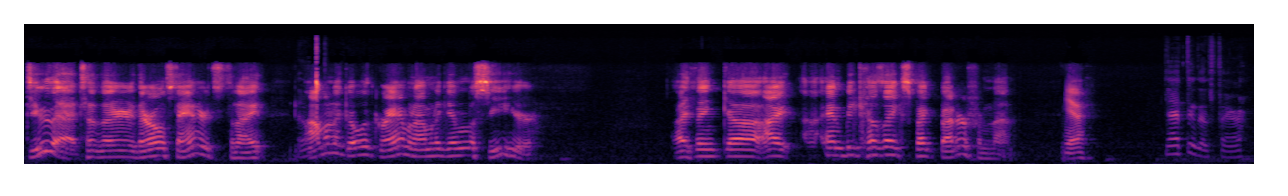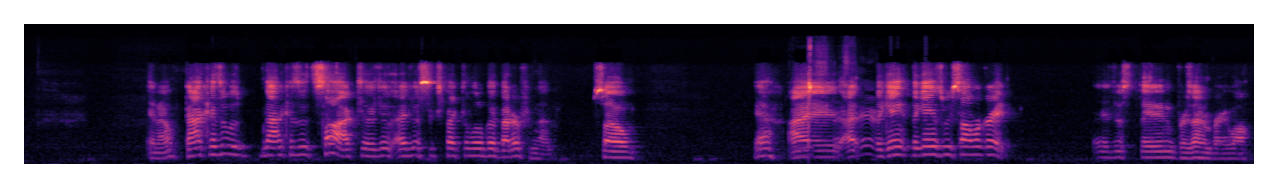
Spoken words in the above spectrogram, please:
do that to their their own standards tonight. Nope. I'm gonna go with Graham, and I'm gonna give him a C here. I think uh, I and because I expect better from them. yeah Yeah, I think that's fair. You know, not because it was not because it sucked. I just, I just expect a little bit better from them. So, yeah, I, That's- that's I the game the games we saw were great. It just they didn't present them very well.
